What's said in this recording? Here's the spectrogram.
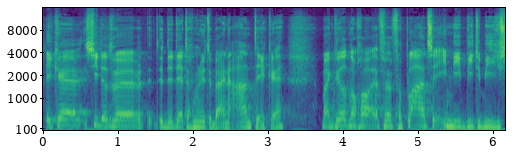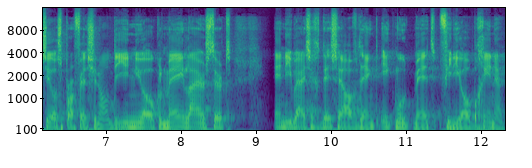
Ik eh, zie dat we de 30 minuten bijna aantikken. Maar ik wil het nog wel even verplaatsen in die B2B sales professional. Die nu ook meeluistert. En die bij zichzelf denkt, ik moet met video beginnen.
